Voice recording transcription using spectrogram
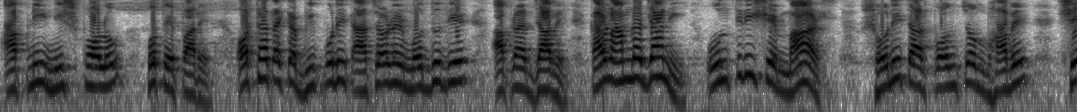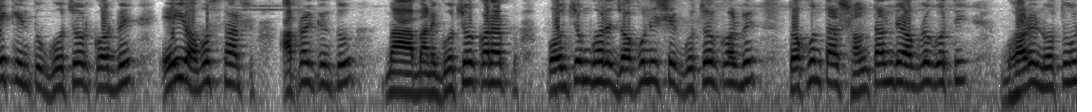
আপনি নিষ্ফলও হতে পারেন। অর্থাৎ একটা বিপরীত আচরণের মধ্য দিয়ে আপনার যাবে। কারণ আমরা জানি, উনত্রিশে মার্চ শনি তার পঞ্চম ভাবে, সে কিন্তু গোচর করবে। এই অবস্থার, আপনার কিন্তু মানে গোচর করার পঞ্চম ঘরে যখনই সে গোচর করবে, তখন তার সন্তানদের অগ্রগতি, ঘরে নতুন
